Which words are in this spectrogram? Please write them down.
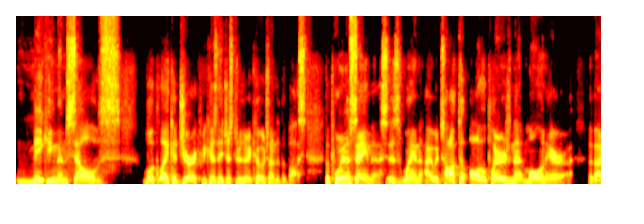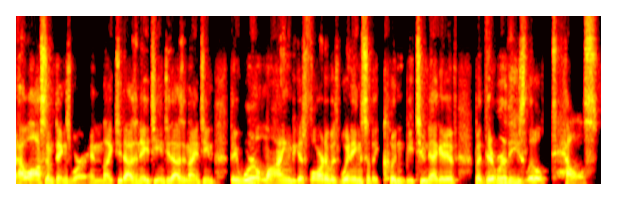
making themselves look like a jerk because they just threw their coach under the bus. The point of saying this is when I would talk to all the players in that Mullen era about how awesome things were in like 2018, 2019, they weren't lying because Florida was winning, so they couldn't be too negative. But there were these little tells,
